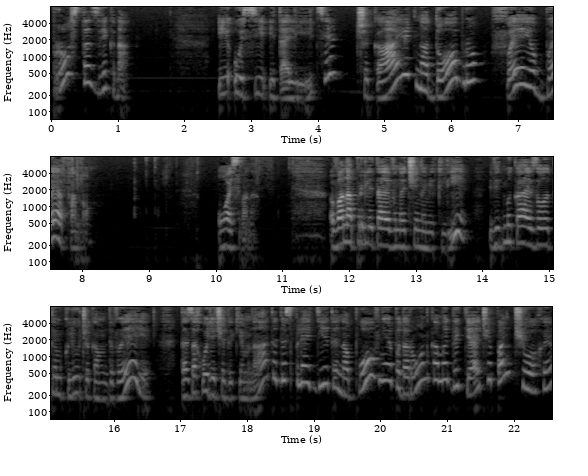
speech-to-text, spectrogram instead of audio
просто з вікна. І усі італійці чекають на добру фею Бефану. Ось вона. Вона прилітає вночі на мітлі, відмикає золотим ключиком двері та, заходячи до кімнати, де сплять діти, наповнює подарунками дитячі панчохи.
